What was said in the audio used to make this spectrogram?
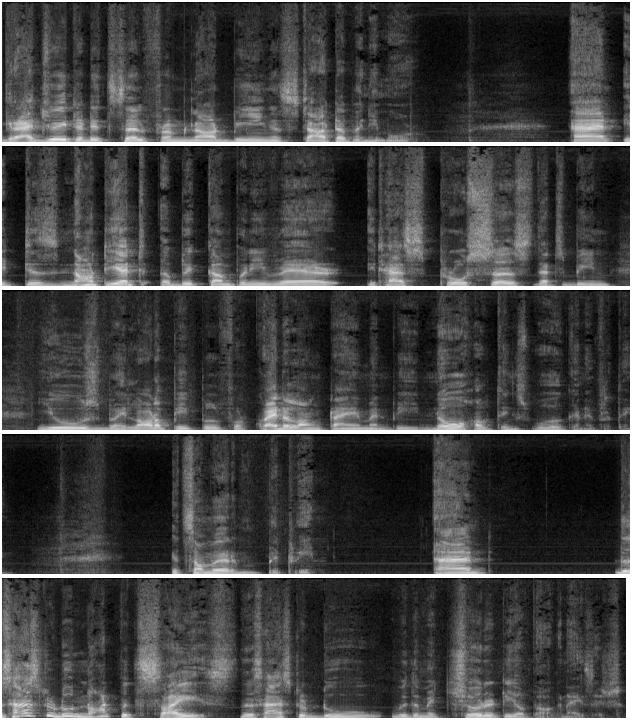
graduated itself from not being a startup anymore. And it is not yet a big company where it has process that's been used by a lot of people for quite a long time and we know how things work and everything it's somewhere in between and this has to do not with size this has to do with the maturity of the organization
